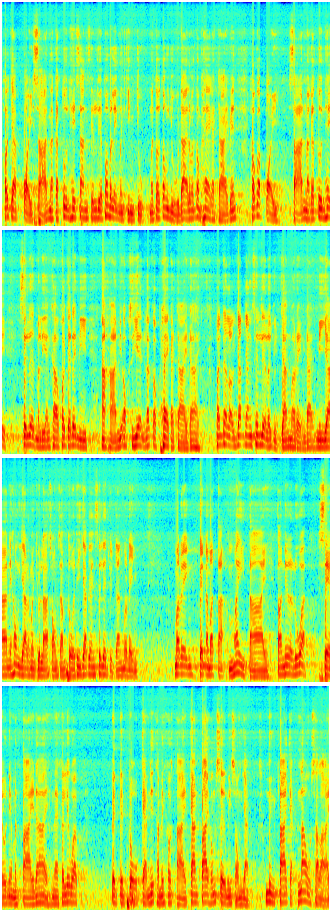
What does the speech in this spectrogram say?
เขาจะปล่อยสารมากระตุ้นให้สร้างเส้นเลือดเพราะมะเร็งมันกินจุ มันต้องต้องอยู่ได้แล้วมันต้องแพร่กระจายเพราะฉะนั้นเขาก็ปล่อยสารมากระตุ้นให้เส้นเลือดมาเลี้ยงเขาเขาจะได้มีอาหารมีออกซิเจนแล้วก็แพร่กระจายได้เพราะถ้าเรายับยั้งเส้นเลือดเราหยุดยั้งมะเร็งได้มียาในห้องยาโรงพยาบาลจุฬาสองสามตัวที่ยับยั้งเส้นเลือดหยุดยั้งมะเร็ง มะเร็งเป็นอมตะไม่ตาย ตอนนี้เรารู้ว่าเซลล์เนี่ยมันตายได้นะเขาเรียกว่าเป็นเป็นโปรแกรมที่ทำให้เขาตาย การตายของเซลล์มี 2 อย่าง 1 ตายจากเน่าสลาย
